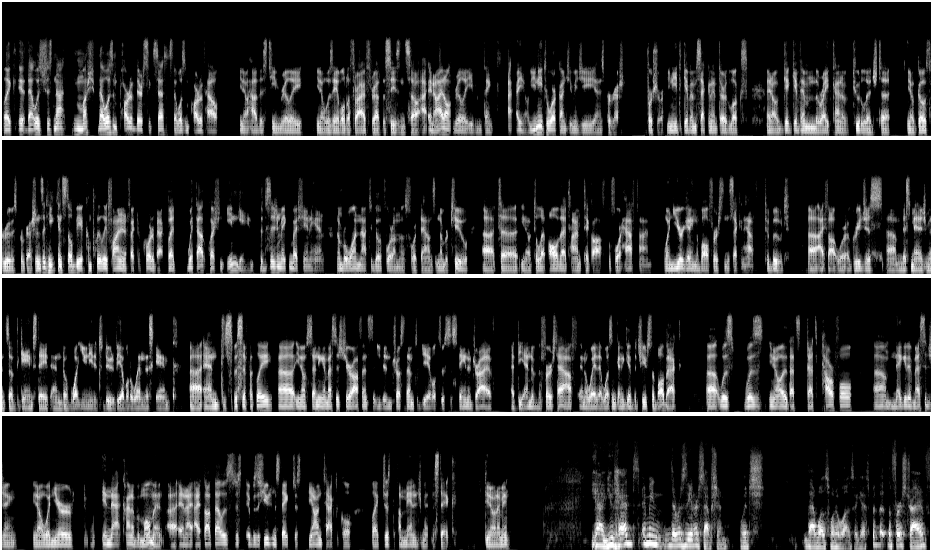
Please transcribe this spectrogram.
Like it, that was just not much. That wasn't part of their success. That wasn't part of how you know how this team really you know was able to thrive throughout the season. So I you know I don't really even think I, you know you need to work on Jimmy G and his progression for sure. You need to give him second and third looks. You know, get, give him the right kind of tutelage to you know go through his progressions, and he can still be a completely fine and effective quarterback. But without question, in game, the decision making by Shanahan, number one, not to go for it on those fourth downs, and number two, uh, to you know to let all that time tick off before halftime when you're getting the ball first in the second half to boot. Uh, I thought were egregious um, mismanagements of the game state and of what you needed to do to be able to win this game. Uh, and specifically, uh, you know, sending a message to your offense that you didn't trust them to be able to sustain a drive at the end of the first half in a way that wasn't going to give the Chiefs the ball back uh, was was you know that's that's powerful um, negative messaging. You know, when you're in that kind of a moment, uh, and I, I thought that was just it was a huge mistake, just beyond tactical, like just a management mistake. Do you know what I mean? Yeah, you'd had. I mean, there was the interception which that was what it was, I guess. But the, the first drive,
